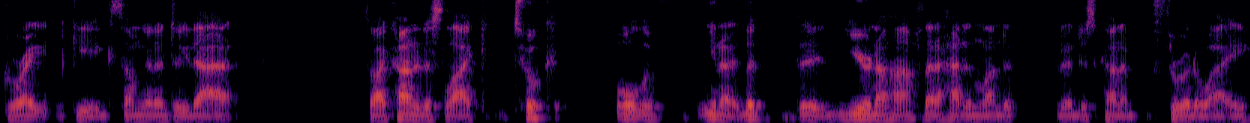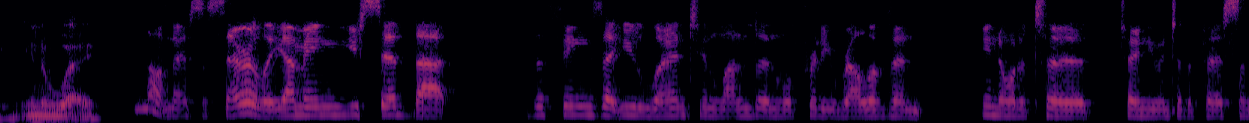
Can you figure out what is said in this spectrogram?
great gig. So I'm going to do that. So I kind of just like took all of you know the the year and a half that I had in London and just kind of threw it away in a way. Not necessarily. I mean, you said that the things that you learnt in London were pretty relevant in order to turn you into the person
